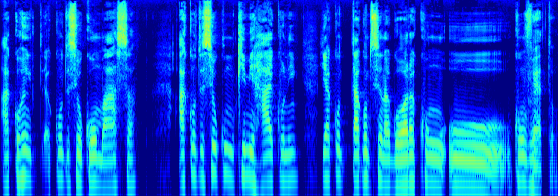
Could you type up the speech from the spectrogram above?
aconteceu com o Massa, aconteceu com o Kimi Raikkonen e está acontecendo agora com o, com o Vettel.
